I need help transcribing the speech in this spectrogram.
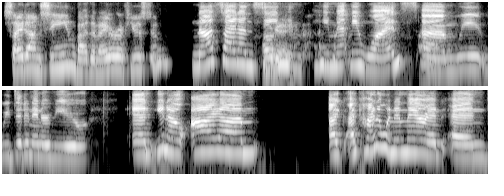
sight unseen by the mayor of Houston. Not sight unseen. Okay. He, he, met me once. Uh-huh. Um, we we did an interview, and you know, I um, I I kind of went in there and and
